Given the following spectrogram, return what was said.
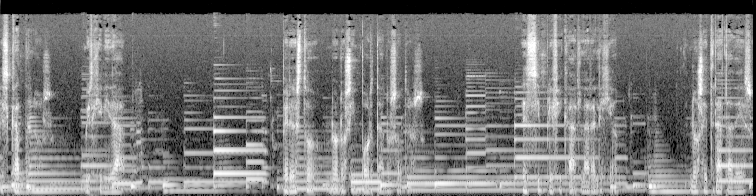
escándalos, virginidad. Pero esto no nos importa a nosotros. Es simplificar la religión. No se trata de eso.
